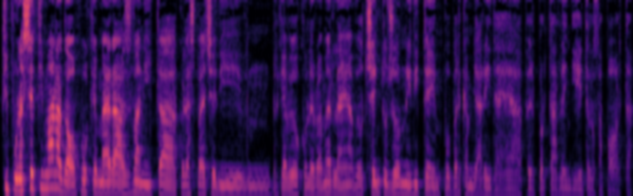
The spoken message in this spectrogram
tipo una settimana dopo che mi era svanita quella specie di... perché avevo con l'Eroa Merlin, avevo 100 giorni di tempo per cambiare idea, per portarla indietro sta porta.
